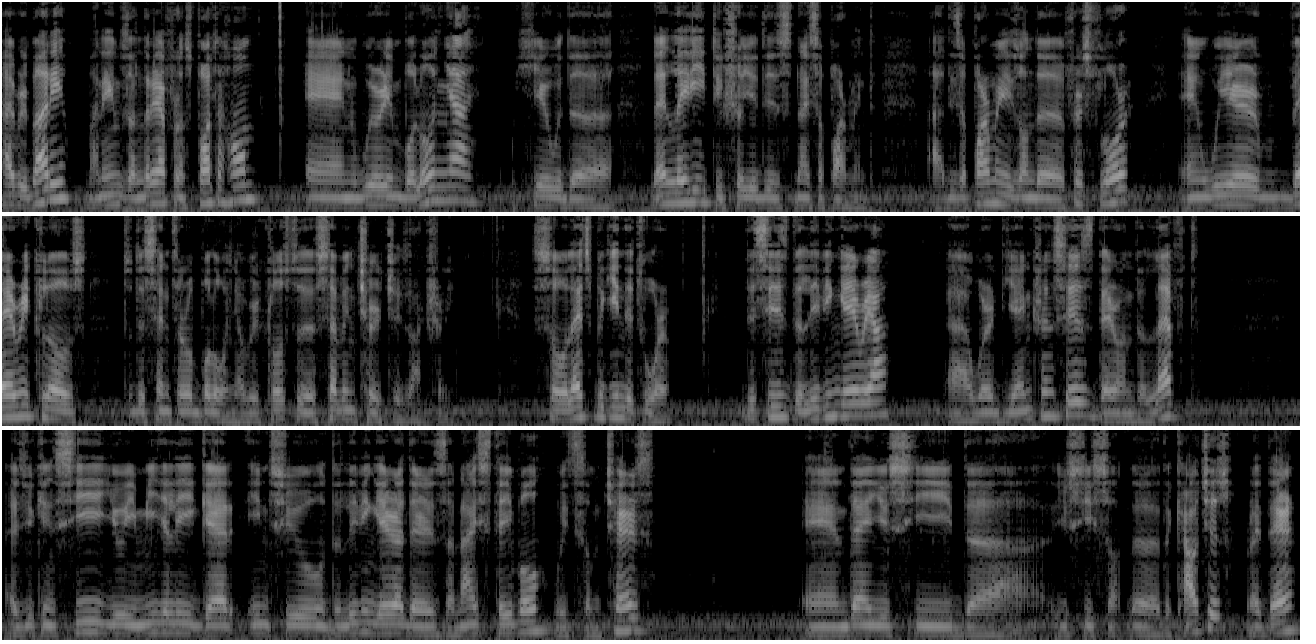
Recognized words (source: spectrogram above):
Hi everybody, my name is Andrea from Spotahome and we're in Bologna here with the landlady to show you this nice apartment. Uh, this apartment is on the first floor and we're very close to the center of Bologna. We're close to the seven churches actually. So let's begin the tour. This is the living area uh, where the entrance is, there on the left. As you can see, you immediately get into the living area. There's a nice table with some chairs and then you see the you see some, the, the couches right there.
